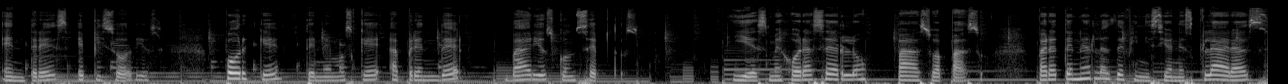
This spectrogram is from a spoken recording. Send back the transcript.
en tres episodios, porque tenemos que aprender varios conceptos y es mejor hacerlo paso a paso para tener las definiciones claras,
